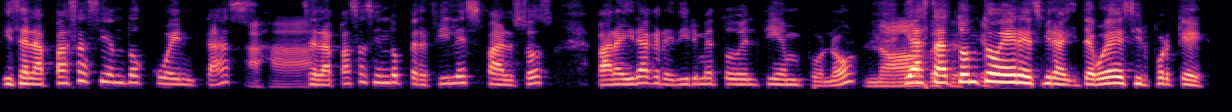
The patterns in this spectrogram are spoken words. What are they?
Y se la pasa haciendo cuentas, Ajá. se la pasa haciendo perfiles falsos para ir a agredirme todo el tiempo, ¿no? No, y hasta pues es tonto que eres, mira, y te voy a decir por qué.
